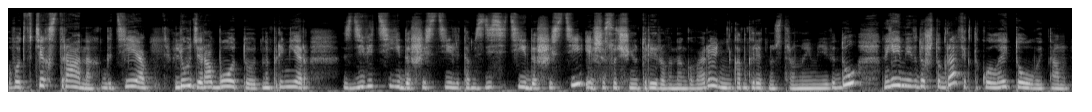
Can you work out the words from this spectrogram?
вот в тех странах, где люди работают, например, с 9 до 6 или там с 10 до 6, я сейчас очень утрированно говорю, не конкретную страну имею в виду, но я имею в виду, что график такой лайтовый, там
